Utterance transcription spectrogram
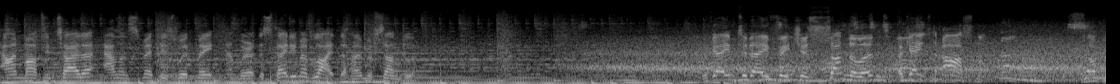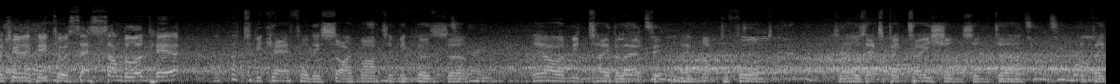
I'm Martin Tyler. Alan Smith is with me, and we're at the Stadium of Light, the home of Sunderland. The game today features Sunderland against Arsenal. An opportunity to assess Sunderland here. They've got to be careful this side, Martin, because uh, they are a mid-table outfit they've not performed to those expectations. And uh, if they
